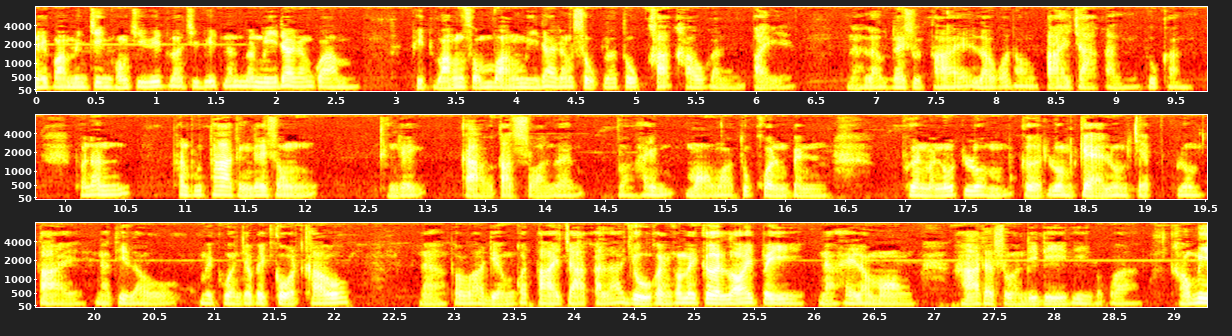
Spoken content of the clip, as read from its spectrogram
ในความเป็นจริงของชีวิตว่าชีวิตนั้นมันมีได้ทั้งความผิดหวังสมหวังมีได้ทั้งสุขและทุกข์คะเข้ากันไปนะแล้วในสุดท้ายเราก็ต้องตายจากกันทุกกัน เพราะฉะนั้นท่านพุทธาถึงได้ทรงถึงได้กล่าวตัดสอนไว้ว่าให้มองว่าทุกคนเป็นเพื่อนมนุษย์ร่วมเกิดร่วมแก่ร่วมเจ็บร่วมตายนะที่เราไม่ควรจะไปโกรธเขา นะเพราะว่าเดี๋ยวมันก็ตายจากกันแล้วอยู่กันก็ไม่เกินร้อยปีนะให้เรามองหาแต่ส่วนดีๆ ที่บอกว่า เขามี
